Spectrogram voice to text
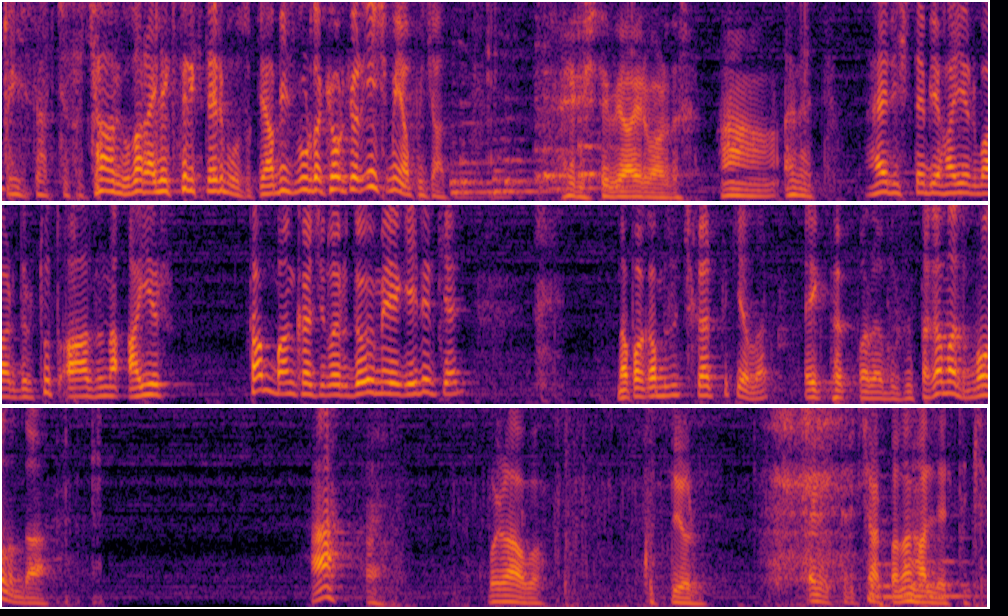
tesisatçısı çağırıyorlar elektrikleri bozuk ya. Biz burada kör kör iş mi yapacağız? Her işte bir hayır vardır. Ha evet. Her işte bir hayır vardır. Tut ağzına ayır. Tam bankacıları dövmeye gelirken nafakamızı çıkarttık ya lan. Ekmek paramızı. Takamadım mı oğlum daha? Ha? Bravo. Kutluyorum. Elektrik çarpmadan hallettik.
